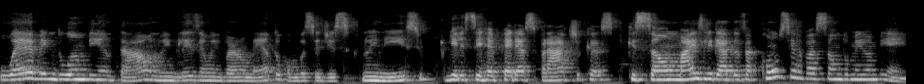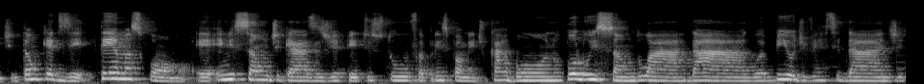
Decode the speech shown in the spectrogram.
o E vem do ambiental, no inglês é um environmental, como você disse no início, e ele se refere às práticas que são mais ligadas à conservação do meio ambiente. Então, quer dizer, temas como é, emissão de gases de efeito estufa, principalmente o carbono, poluição do ar, da água, biodiversidade,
